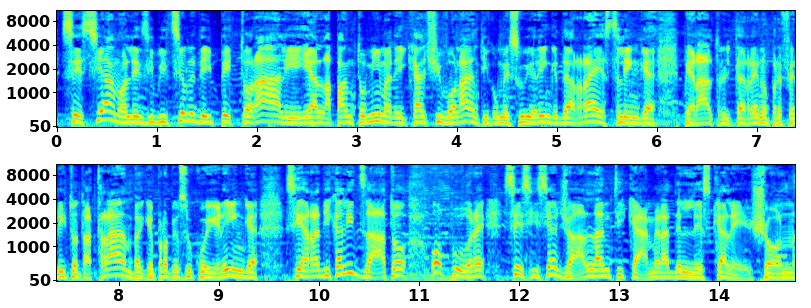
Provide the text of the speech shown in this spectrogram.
se siamo all'esibizione dei pettorali e alla pantomima dei calci volanti come sui ring del wrestling peraltro il terreno preferito da Trump che proprio su quei ring si è radicalizzato, oppure se si sia già all'anticamera dell'escalation.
